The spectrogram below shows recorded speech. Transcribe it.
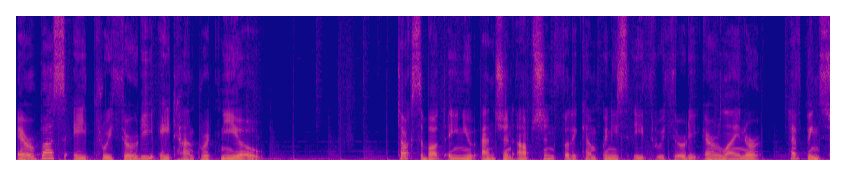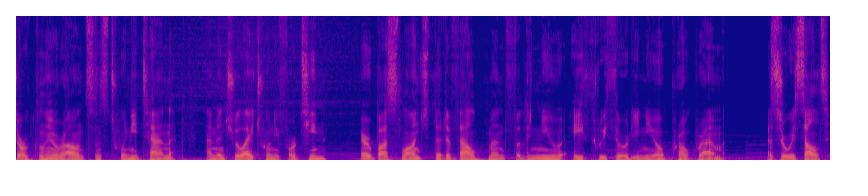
Airbus A330-800neo Talks about a new engine option for the company's A330 airliner have been circling around since 2010, and in July 2014, Airbus launched the development for the new A330neo program. As a result,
